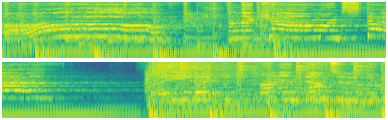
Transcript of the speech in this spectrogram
Oh, running down to the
